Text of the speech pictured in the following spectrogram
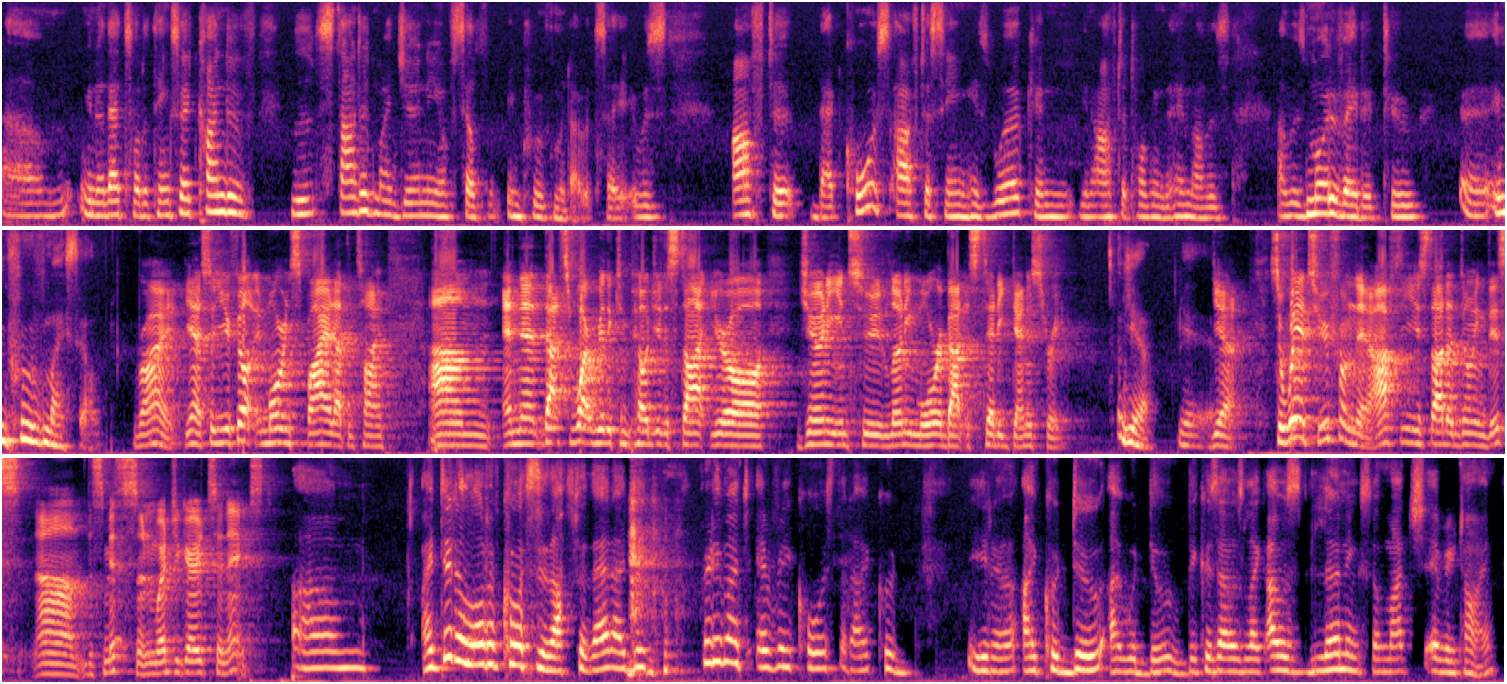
um, you know, that sort of thing. So it kind of started my journey of self improvement. I would say it was after that course, after seeing his work, and you know, after talking to him, I was I was motivated to uh, improve myself. Right. Yeah. So you felt more inspired at the time. Um, and then that's what really compelled you to start your journey into learning more about aesthetic dentistry. Yeah. Yeah. Yeah. So where to from there? After you started doing this, um, the Smithson, where'd you go to next? Um, I did a lot of courses after that. I did pretty much every course that I could you know i could do i would do because i was like i was learning so much every time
